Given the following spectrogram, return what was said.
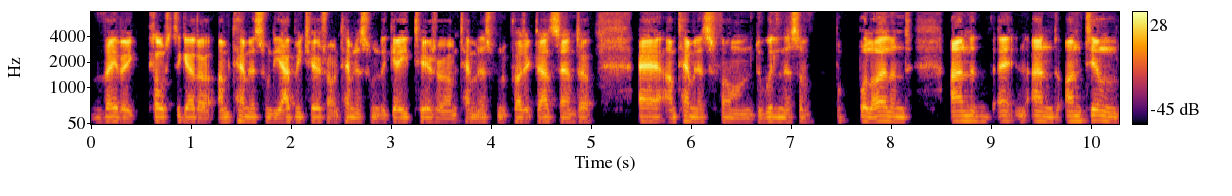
very, very close together. I'm 10 minutes from the Abbey Theatre, I'm 10 minutes from the Gate Theatre, I'm 10 minutes from the Project Art Centre, uh, I'm 10 minutes from the wilderness of Bull Island. And and until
